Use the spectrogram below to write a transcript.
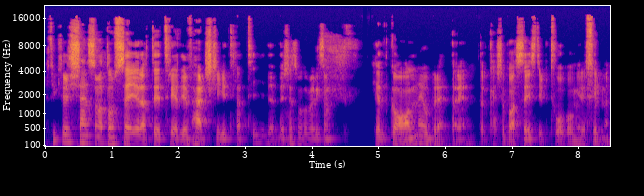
Jag tycker det känns som att de säger att det är tredje världskriget hela tiden. Det känns som att de är liksom helt galna i att berätta det. Det kanske bara sägs typ två gånger i filmen,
